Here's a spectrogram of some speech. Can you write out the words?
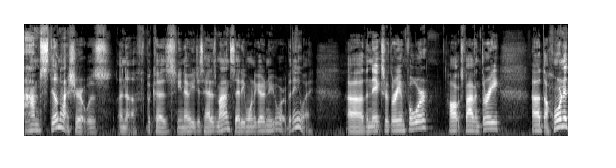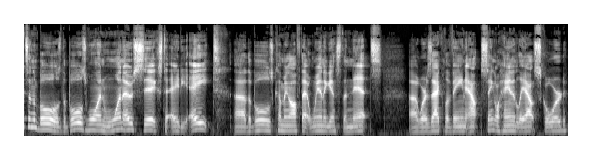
I'm still not sure it was enough because, you know, he just had his mindset he wanted to go to New York. But anyway, uh, the Knicks are three and four, Hawks five and three. Uh, the Hornets and the Bulls. The Bulls won 106 to 88. Uh, the Bulls coming off that win against the Nets, uh, where Zach LaVine out single-handedly outscored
